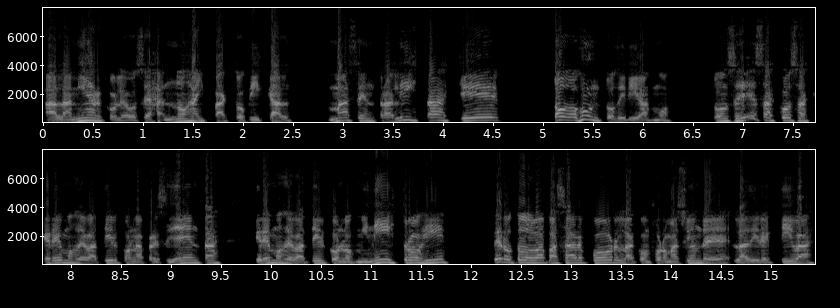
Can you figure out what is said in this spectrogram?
a la miércoles, o sea, no hay pacto fiscal. Más centralistas que todos juntos, diríamos. Entonces, esas cosas queremos debatir con la presidenta, queremos debatir con los ministros, y, pero todo va a pasar por la conformación de la directiva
